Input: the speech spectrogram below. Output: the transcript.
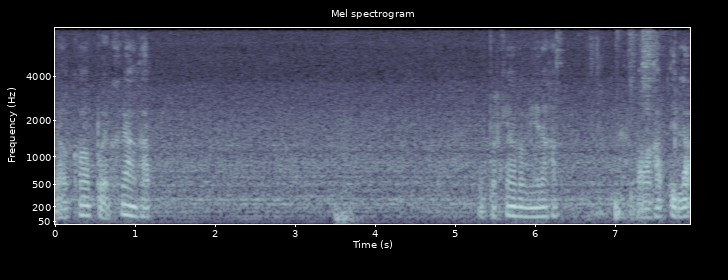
แล้วก็เปิดเครื่องครับ เปิดเครื่องตรงนี้นะครับรอครับติดละ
